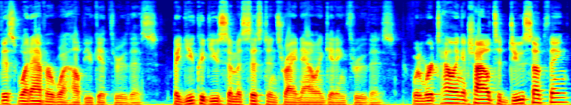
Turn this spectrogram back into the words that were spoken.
This whatever will help you get through this but you could use some assistance right now in getting through this. When we're telling a child to do something,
